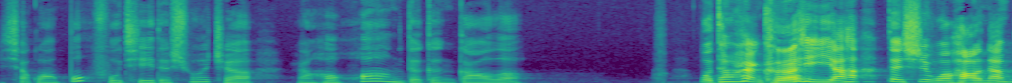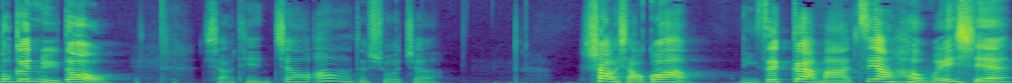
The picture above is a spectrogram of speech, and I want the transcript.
小光不服气的说着，然后晃得更高了。我当然可以呀，但是我好男不跟女斗。小天骄傲地说着。邵小光，你在干嘛？这样很危险。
